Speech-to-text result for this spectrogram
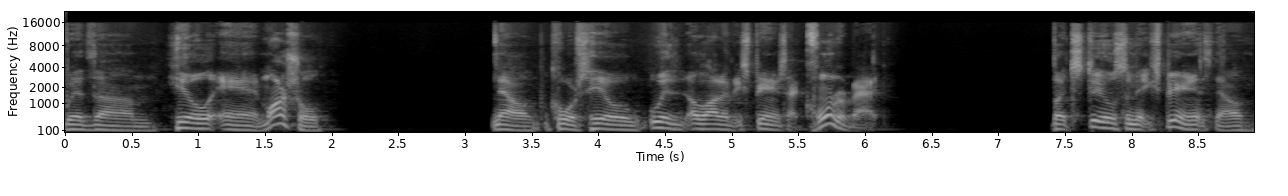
with um, Hill and Marshall. Now, of course, Hill with a lot of experience at cornerback, but still some experience. Now,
